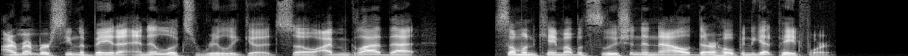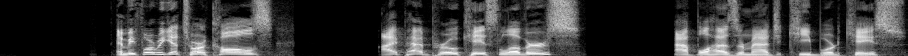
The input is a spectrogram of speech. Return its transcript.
I remember seeing the beta and it looks really good. So I'm glad that someone came up with a solution and now they're hoping to get paid for it. And before we get to our calls, iPad Pro case lovers, Apple has their Magic Keyboard case.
